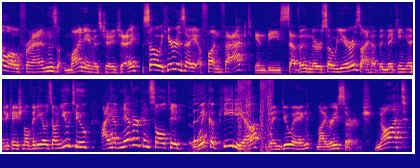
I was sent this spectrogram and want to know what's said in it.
Hello friends, my name is JJ. So here is a fun fact. In the seven or so years I have been making educational videos on YouTube, I have never consulted Wikipedia when doing my research. Not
